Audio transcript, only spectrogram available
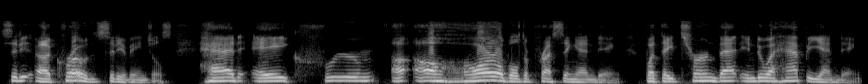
City uh, Crow, City of Angels had a crew a, a horrible, depressing ending, but they turned that into a happy ending.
